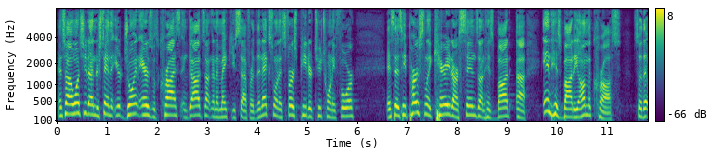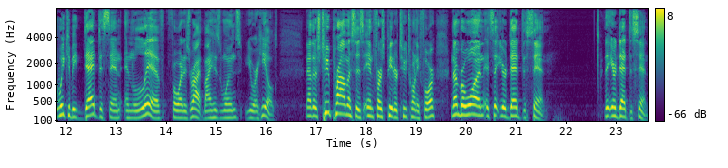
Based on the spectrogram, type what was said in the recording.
And so I want you to understand that you're joint heirs with Christ and God's not going to make you suffer. The next one is 1 Peter 2.24. It says, He personally carried our sins on his body, uh, in his body on the cross so that we could be dead to sin and live for what is right. By his wounds you are healed. Now there's two promises in 1 Peter 2:24. Number 1, it's that you're dead to sin. That you're dead to sin.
